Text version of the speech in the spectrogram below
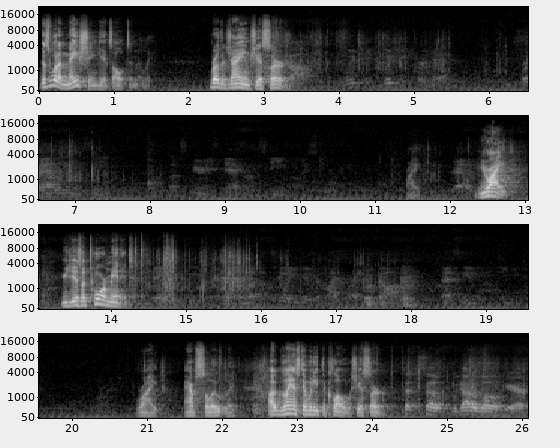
This is what a nation gets ultimately. Brother James, yes, sir. Right. You're right. You just are tormented. Right. Absolutely. Uh, Lance, then we need to close. Yes, sir. So, so we got a woe here.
